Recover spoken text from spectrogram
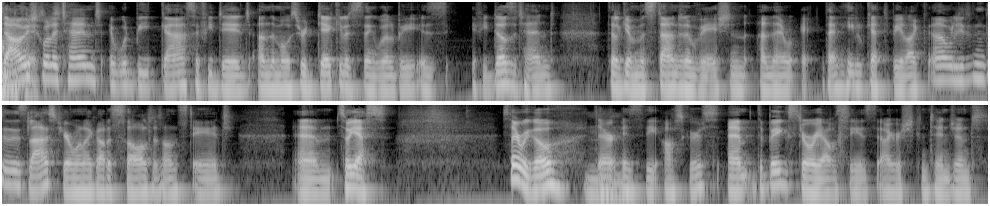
doubt will attend. It would be gas if he did, and the most ridiculous thing will be is if he does attend, they'll give him a standing ovation, and then then he'll get to be like, "Oh well, you didn't do this last year when I got assaulted on stage." Um. So yes. So there we go. There Mm. is the Oscars. Um. The big story, obviously, is the Irish contingent.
